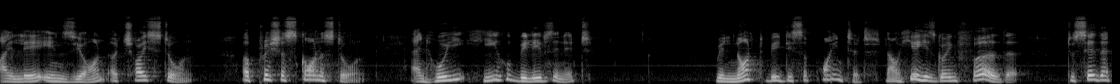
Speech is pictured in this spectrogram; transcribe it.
I lay in Zion a choice stone, a precious cornerstone, and who he, he who believes in it will not be disappointed. Now, here he's going further to say that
